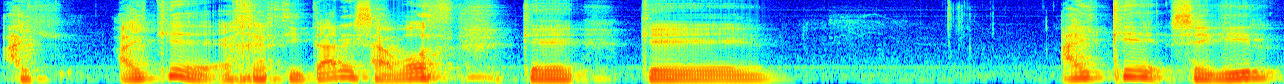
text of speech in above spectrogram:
hay, hay que ejercitar esa voz que, que hay que seguir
